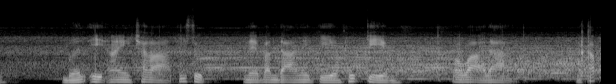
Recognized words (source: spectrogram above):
เหมือน AI ฉลาดที่สุดในบรรดาในเกมทุกเกมก็ว่าได้นะครับ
